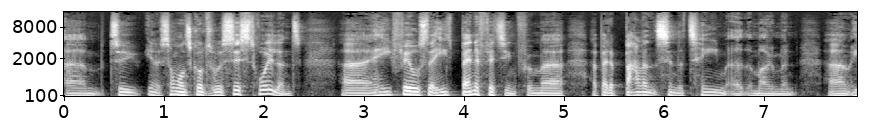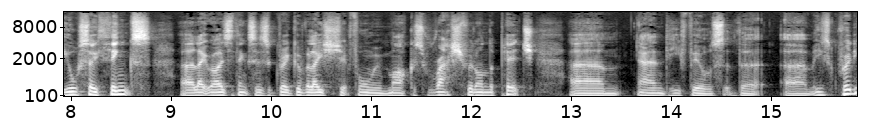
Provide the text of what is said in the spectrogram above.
um, to you know someone's got to assist Højlund. Uh, he feels that he's benefiting from a, a, better balance in the team at the moment. Um, he also thinks, uh, Lateriser thinks there's a great good relationship forming with Marcus Rashford on the pitch, um, and he feels that um, he's pretty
